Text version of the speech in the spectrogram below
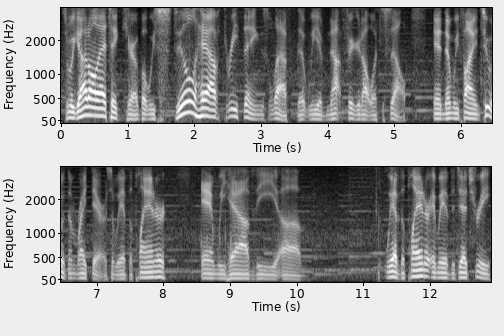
So we got all that taken care of, but we still have three things left that we have not figured out what to sell. And then we find two of them right there. So we have the planter, and we have the uh, we have the planter, and we have the dead tree.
